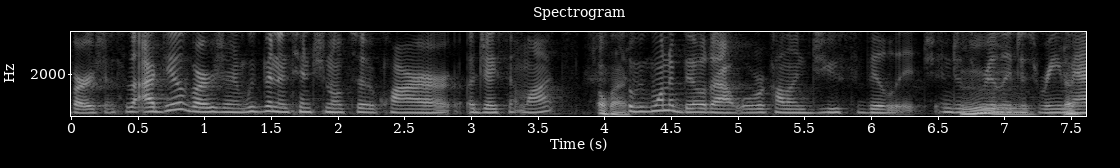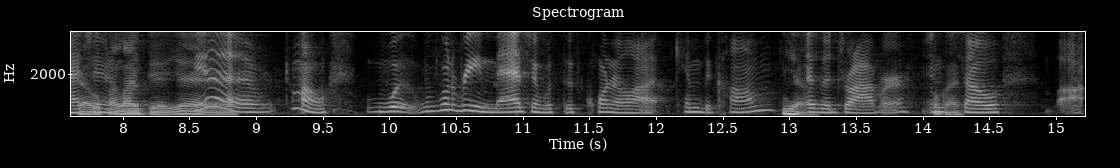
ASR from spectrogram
version. So the ideal version, we've been intentional to acquire adjacent lots. Okay. So we want to build out what we're calling Juice Village and just really just Mm, that's dope. reimagine. I like what- that. Yeah. Yeah. Come on. What we want to reimagine what this corner lot can become Yeah. as a driver. And Okay. so uh,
